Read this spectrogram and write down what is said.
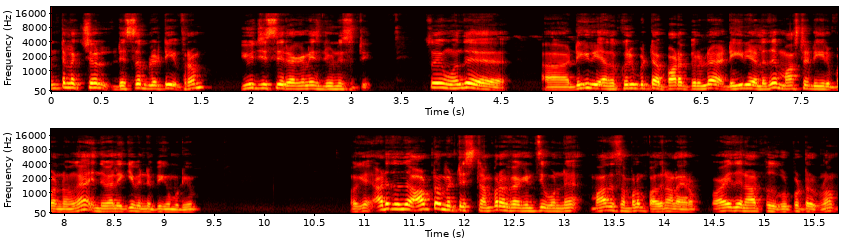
intellectual disability from UGC recognised university so இவங்க வந்து டிகிரி அந்த குறிப்பிட்ட பாடப்பிரிவில் டிகிரி அல்லது மாஸ்டர் டிகிரி பண்ணவங்க இந்த வேலைக்கு விண்ணப்பிக்க முடியும். ஓகே அடுத்து வந்து ஆப்டோமெட்ரிஸ்ட் நம்பர் ஆஃப் வேகன்சி ஒன்று மாத சம்பளம் பதினாலாயிரம் வயது நாற்பதுக்கு உட்பட்டு இருக்கணும்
